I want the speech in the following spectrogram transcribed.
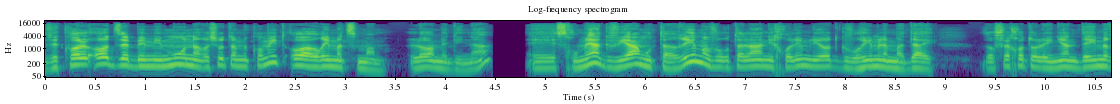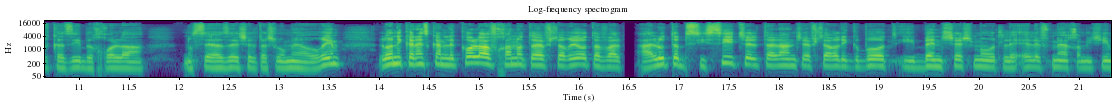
וכל עוד זה במימון הרשות המקומית או ההורים עצמם, לא המדינה. אה, סכומי הגבייה המותרים עבור תל"ן יכולים להיות גבוהים למדי. זה הופך אותו לעניין די מרכזי בכל הנושא הזה של תשלומי ההורים. לא ניכנס כאן לכל ההבחנות האפשריות, אבל העלות הבסיסית של תל"ן שאפשר לגבות היא בין 600 ל-1150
